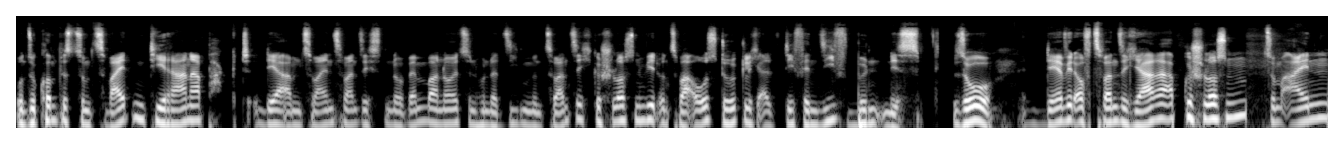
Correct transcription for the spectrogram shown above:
Und so kommt es zum zweiten Tirana-Pakt, der am 22. November 1927 geschlossen wird, und zwar ausdrücklich als Defensivbündnis. So, der wird auf 20 Jahre abgeschlossen. Zum einen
